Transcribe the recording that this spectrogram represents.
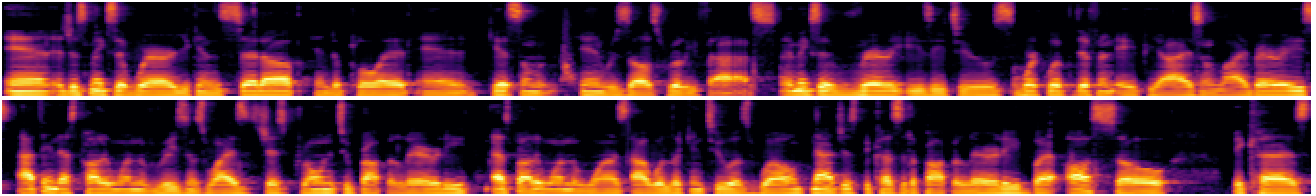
and it just makes it where you can set up and deploy it and get some end results really fast. It makes it very easy to work with different APIs and libraries. I think that's probably one of the reasons why it's just grown into popularity. That's probably one of the ones I would look into as well, not just because of the popularity, but also because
